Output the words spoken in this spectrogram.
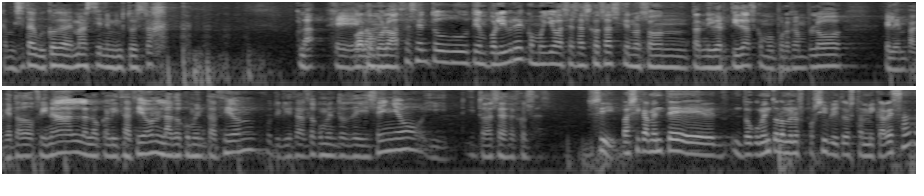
Camiseta de boicot además tiene minuto extra. Eh, Hola. Como lo haces en tu tiempo libre, ¿cómo llevas esas cosas que no son tan divertidas como, por ejemplo, el empaquetado final, la localización, la documentación? ¿Utilizas documentos de diseño y, todas esas cosas? Sí, básicamente eh, documento lo menos posible y todo está en mi cabeza,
